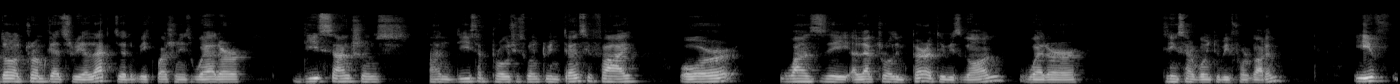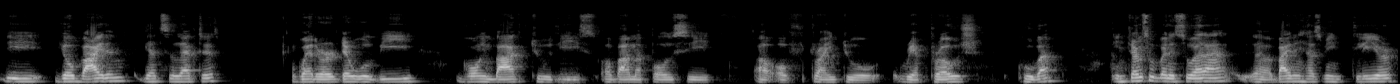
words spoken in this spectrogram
Donald Trump gets reelected, the big question is whether these sanctions and this approach is going to intensify or once the electoral imperative is gone, whether things are going to be forgotten. If the Joe Biden gets elected, whether there will be going back to this Obama policy uh, of trying to reapproach Cuba. In terms of Venezuela, uh, Biden has been clear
